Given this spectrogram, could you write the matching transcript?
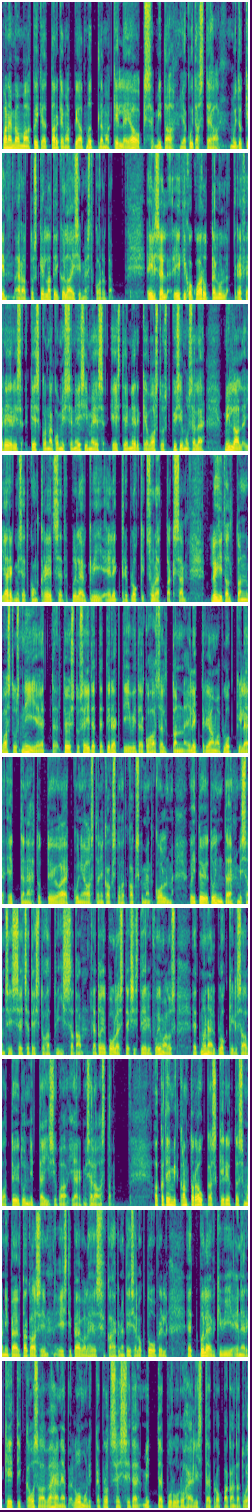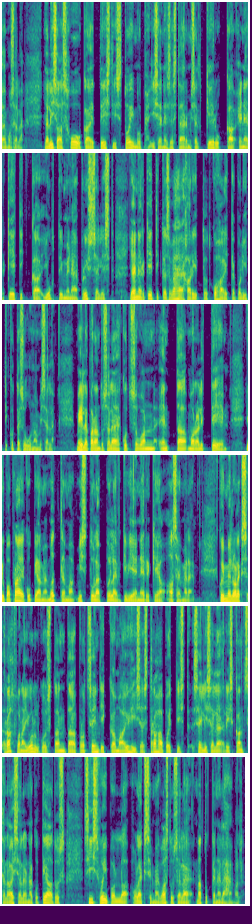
paneme oma kõige targemad pead mõtlema, kelle jaoks, mida ja kuidas teha. muidugi äratuskellad ei kõla esimest korda eilsel Riigikogu arutelul refereeris Keskkonnakomisjoni esimees Eesti Energia vastust küsimusele, millal järgmised konkreetsed põlevkivielektriplokid suletakse. lühidalt on vastus nii, et tööstusheidete direktiivide kohaselt on elektrijaama plokile ette nähtud tööaeg kuni aastani kaks tuhat kakskümmend kolm või töötunde, mis on siis seitseteist tuhat viissada ja tõepoolest eksisteerib võimalus, et mõnel plokil saavad töötunnid täis juba järgmisel aastal akadeemik Kanto Raukas kirjutas mõni päev tagasi Eesti Päevalehes kahekümne teisel oktoobril, et põlevkivienergeetika osa väheneb loomulike protsesside, mitte pururoheliste propaganda tulemusel. ja lisas hooga, et Eestis toimub iseenesest äärmiselt keeruka energeetika juhtimine Brüsselist ja energeetikas väheharitud kohalike poliitikute suunamisel. meeleparandusele kutsuv on enta moralitee. juba praegu peame mõtlema, mis tuleb põlevkivienergia asemele. kui meil oleks rahvana julgust anda protsendike oma ühisest rahapotist sellisele riskantsele asjale nagu teadus, siis võib-olla oleksime vastusele natukene lähemal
